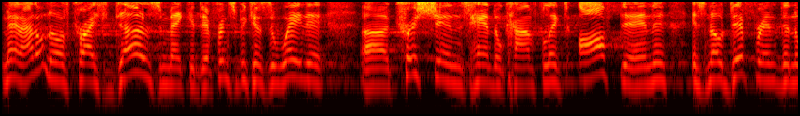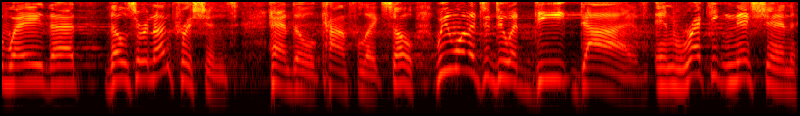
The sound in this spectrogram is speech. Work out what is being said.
man, I don't know if Christ does make a difference because the way that uh, Christians handle conflict often is no different than the way that those who are non Christians handle conflict. So we wanted to do a deep dive in recognition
